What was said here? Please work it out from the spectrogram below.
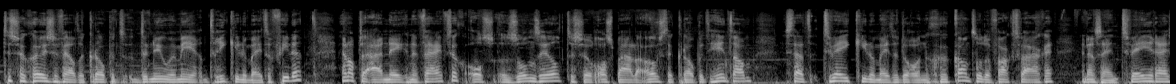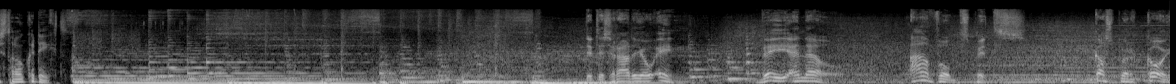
Tussen Geuzenveld en Knopend de Nieuwe Meer 3 kilometer file. En op de A59 Os-Zonzeel tussen Rosmalen-Oost en Knopend Hintham... staat 2 kilometer door een gekantelde vrachtwagen. En er zijn twee rijstroken dicht. Dit is Radio 1. WNL. Avondspits. Kasper Kooi.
